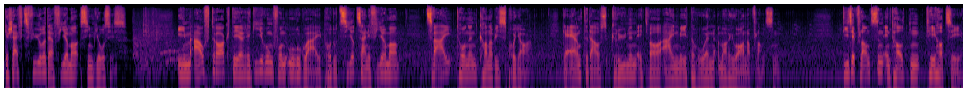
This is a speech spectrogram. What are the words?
Geschäftsführer der Firma Symbiosis. Im Auftrag der Regierung von Uruguay produziert seine Firma zwei Tonnen Cannabis pro Jahr, geerntet aus grünen, etwa ein Meter hohen Marihuana-Pflanzen. Diese Pflanzen enthalten THC,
